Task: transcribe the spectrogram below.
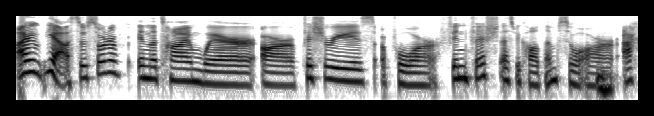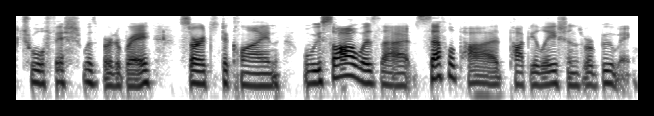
I yeah, so sort of in the time where our fisheries for finfish, as we call them, so our actual fish with vertebrae, started to decline. What we saw was that cephalopod populations were booming,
